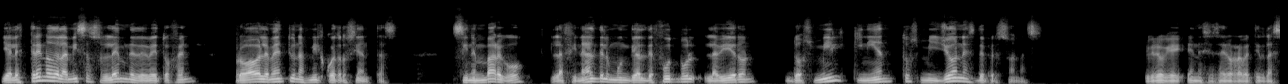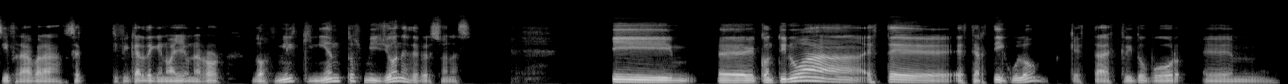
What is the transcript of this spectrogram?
y al estreno de la misa solemne de Beethoven, probablemente unas 1.400. Sin embargo, la final del Mundial de Fútbol la vieron 2.500 millones de personas. Yo creo que es necesario repetir la cifra para certificar de que no haya un error. 2.500 millones de personas. Y eh, continúa este, este artículo que está escrito por em,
